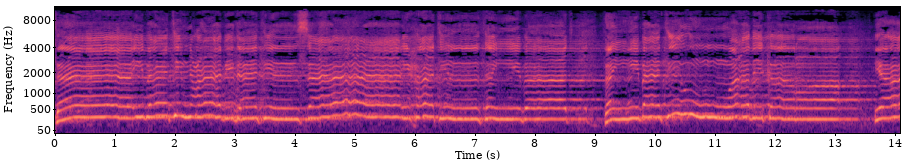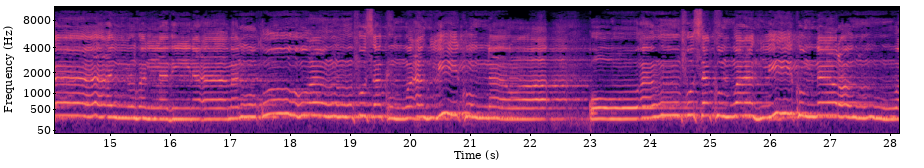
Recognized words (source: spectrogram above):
تائبات عابدات سائحات ثيبات ثيبات وأبكارا. يا أيها الذين آمنوا قوا أنفسكم وأهليكم نارا. قوا أنفسكم وأهليكم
